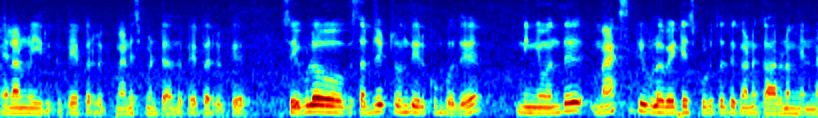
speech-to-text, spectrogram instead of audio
மேலாண்மை இருக்குது பேப்பர் இருக்குது மேனேஜ்மெண்ட் அந்த பேப்பர் இருக்குது ஸோ இவ்வளோ சப்ஜெக்ட் வந்து இருக்கும்போது நீங்கள் வந்து மேக்ஸுக்கு இவ்வளோ வெயிட்டேஜ் கொடுத்ததுக்கான காரணம் என்ன?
